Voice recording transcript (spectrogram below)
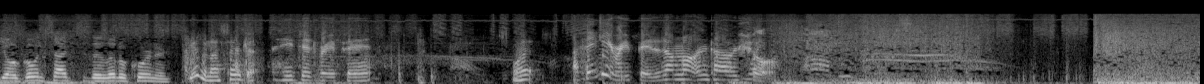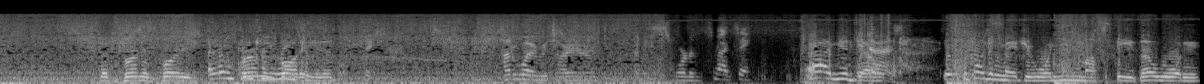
Yo, go inside to the little corner. Yeah, but I said that. He did repeat. What? I think he repeated, I'm not entirely sure. Let's burn his body. I don't Burn think he his body. repeated. How do I retire? I just sworded. Smexy. Ah, you He don't. does. If the plugin made you one, you must be the warden.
